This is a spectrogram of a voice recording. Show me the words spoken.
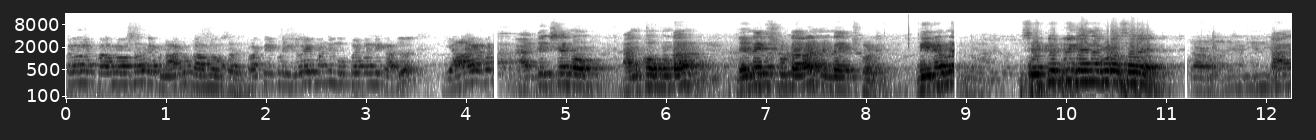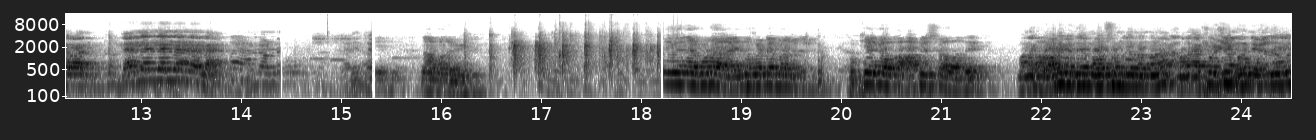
పక్కన వాళ్ళకి ప్రాబ్లం వస్తుంది రేపు నాకు ప్రాబ్లం వస్తుంది. ప్రతి ఇప్పుడు ఇరవై మంది ముప్పై మంది కాదు యాభై మంది. అధ్యక్షన్ అనుకోకుండా నిర్ణయించుకుంటారా? నిర్ణయించుకోండి. మీరేమన్నా సెక్రటరీకి అయినా కూడా సరే. నాగరాజ్. నా మనవి. కూడా ఎందుకంటే మనం ముఖ్యంగా ఒక ఆఫీస్ కావాలి. మన బాడీకి అదేం అవసరం లేదన్నా మన అసోసియేషన్ రూమ్ ఉంది.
